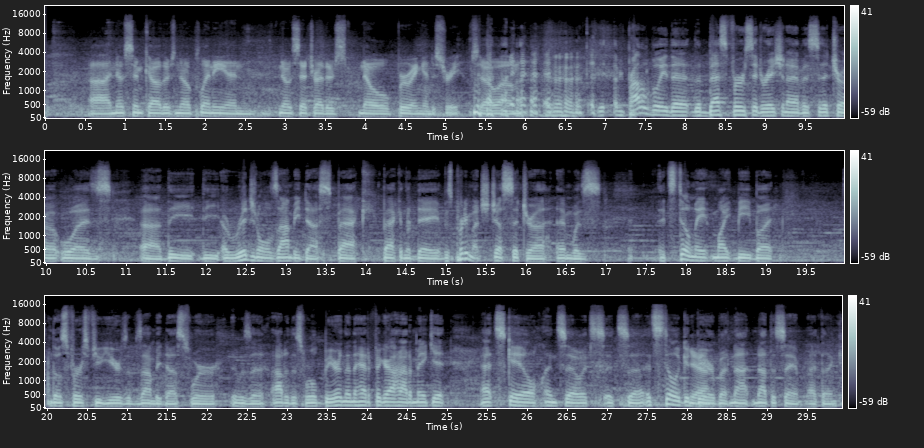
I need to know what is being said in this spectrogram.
uh, no Simcoe, there's no Pliny, and no Citra. There's no brewing industry. So um, I mean, probably the, the best first iteration I have of Citra was uh, the the original Zombie Dust back back in the day. It was pretty much just Citra and was it still may might be, but those first few years of Zombie Dust were it was a out of this world beer, and then they had to figure out how to make it at scale, and so it's it's uh, it's still a good Yeah. beer, but not not the same. I think.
